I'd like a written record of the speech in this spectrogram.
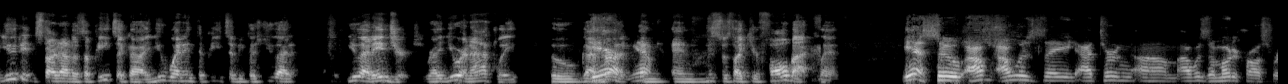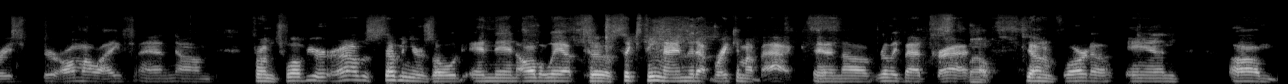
you didn't start out as a pizza guy. You went into pizza because you got you got injured, right? You were an athlete who got Yeah, hurt, yeah. and and this was like your fallback plan. Yeah, so I, I was a I turned um, I was a motocross racer all my life, and um, from 12 year I was seven years old, and then all the way up to 16, I ended up breaking my back and uh, really bad crash Wow. down in Florida. And um,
